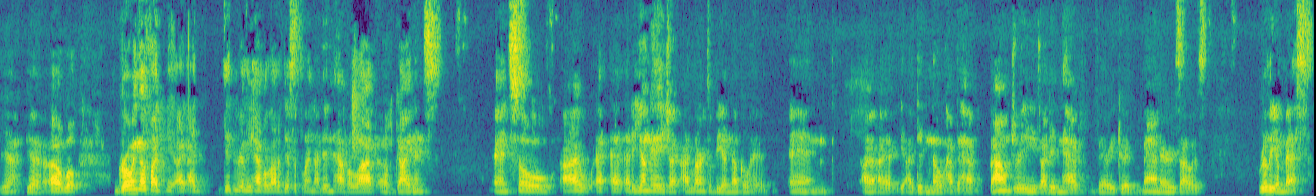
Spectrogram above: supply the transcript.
Yeah, yeah. Uh, well, growing up, I, I, I didn't really have a lot of discipline. I didn't have a lot of guidance. And so I, at, at a young age, I, I, learned to be a knucklehead. And I, I, I didn't know how to have boundaries. I didn't have very good manners. I was really a mess.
